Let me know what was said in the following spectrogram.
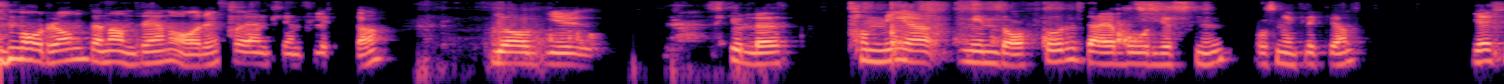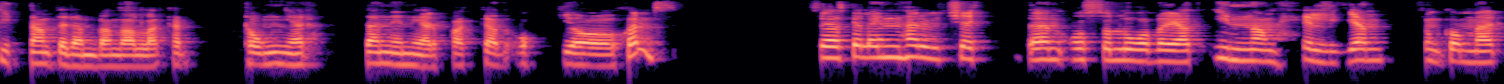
Imorgon den 2 januari får jag äntligen flytta. Jag eh, skulle ta med min dator där jag bor just nu hos min flickvän. Jag hittar inte den bland alla kartonger. Den är nerpackad och jag skäms. Så jag spelar in den här ursäkten och så lovar jag att innan helgen som kommer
